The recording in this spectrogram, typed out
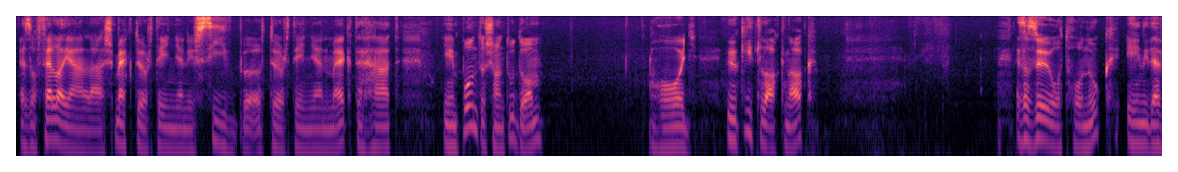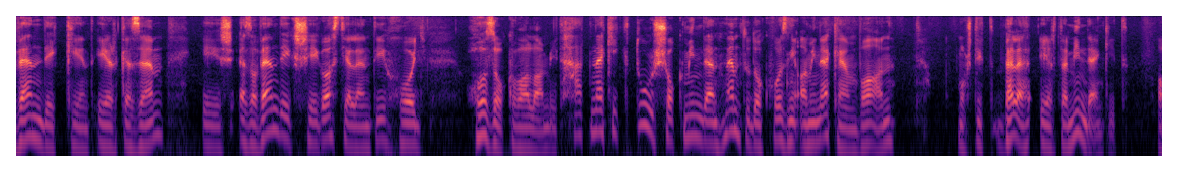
ez a felajánlás megtörténjen és szívből történjen meg, tehát én pontosan tudom, hogy ők itt laknak, ez az ő otthonuk, én ide vendégként érkezem, és ez a vendégség azt jelenti, hogy hozok valamit. Hát nekik túl sok mindent nem tudok hozni, ami nekem van, most itt beleértve mindenkit, a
